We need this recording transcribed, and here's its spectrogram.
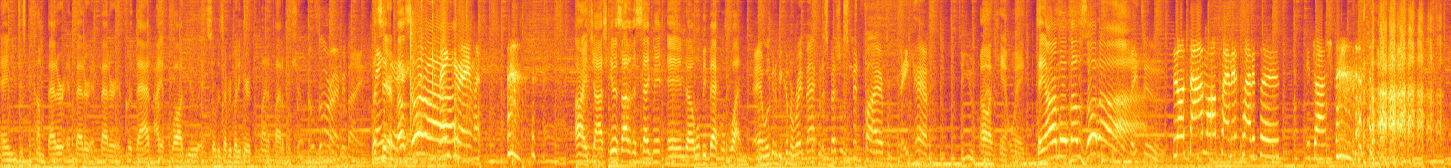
and you just become better and better and better. And for that, I applaud you, and so does everybody here at the Planet Platypus Show. Bellzora, everybody. Let's Thank hear it. you. Bellzora! Thank you very much. All right, Josh, get us out of this segment, and uh, we'll be back with what? And we're going to be coming right back with a special Spitfire from Fake Hef to you. Oh, I can't wait. Te amo, Bellzora! Stay tuned. Los amo, Planet Platypus. Y Josh.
